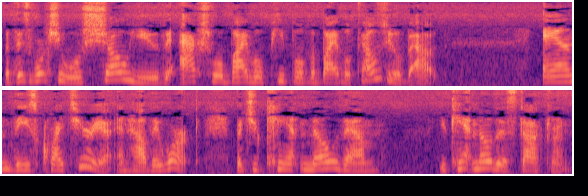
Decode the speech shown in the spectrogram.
But this worksheet will show you the actual Bible people the Bible tells you about and these criteria and how they work. But you can't know them. You can't know this doctrine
